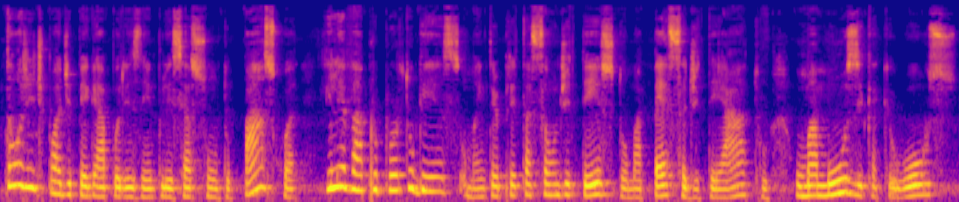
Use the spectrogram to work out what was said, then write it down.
Então, a gente pode pegar, por exemplo, esse assunto Páscoa e levar para o português, uma interpretação de texto, uma peça de teatro, uma música que eu ouço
